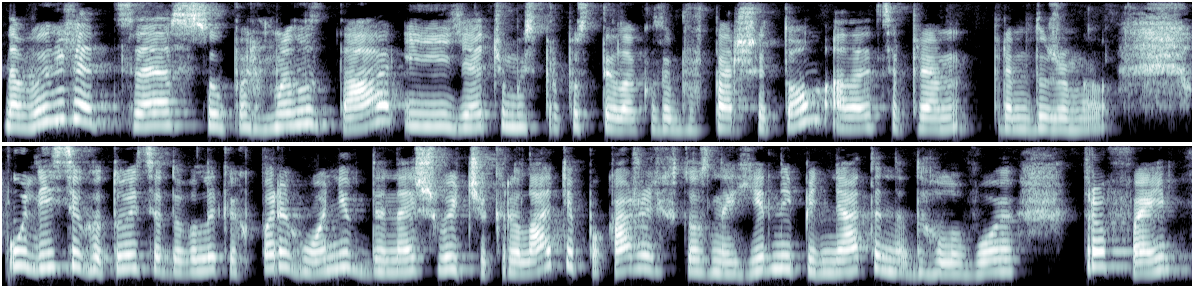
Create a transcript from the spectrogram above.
На вигляд, це супер милота, і я чомусь пропустила, коли був перший том, але це прям прям дуже мило. У лісі готуються до великих перегонів, де найшвидше крилаті покажуть, хто з них гідний підняти підняти над головою трофей.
